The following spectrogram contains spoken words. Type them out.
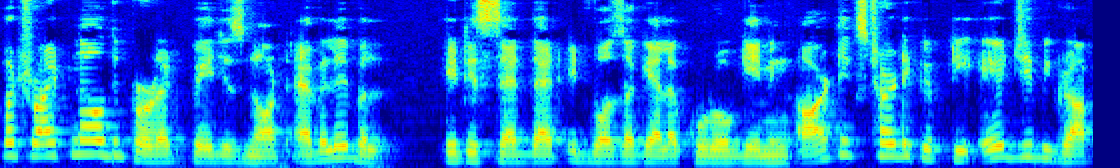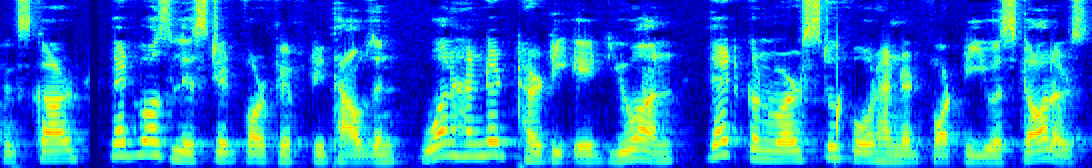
but right now the product page is not available. It is said that it was a Galakuro Gaming RTX 3050 8GB graphics card that was listed for 50,138 yuan that converts to 440 US dollars.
